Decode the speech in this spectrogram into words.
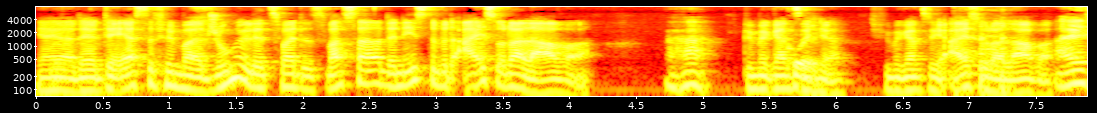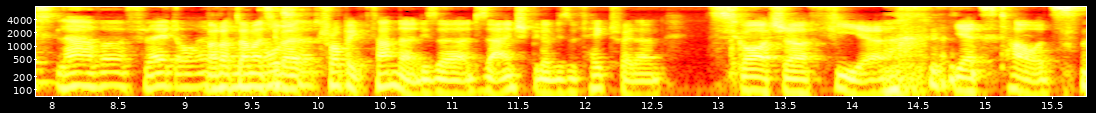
Ja, ja, der, der erste Film war Dschungel, der zweite ist Wasser, der nächste wird Eis oder Lava. Aha. Ich bin mir ganz Cool. sicher. Ich bin mir ganz sicher, Eis oder Lava. Eis, Lava, vielleicht auch War doch damals eine hier bei Großstadt. Tropic Thunder, dieser, dieser Einspieler, diese Fake-Trailern. Scorcher 4. Jetzt taut's.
